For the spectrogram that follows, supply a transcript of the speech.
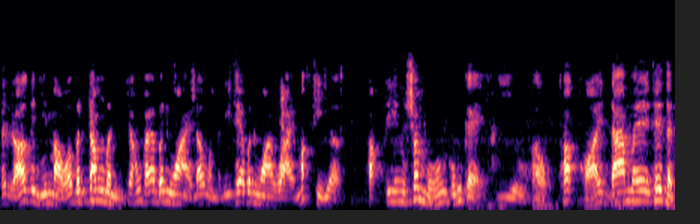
phải rõ cái nhiệm màu ở bên trong mình, chứ không phải ở bên ngoài đâu, mà mình đi theo bên ngoài hoài mất thì giờ. Phật tiên sớm muộn cũng kệ diều hầu thoát khỏi đam mê thế tình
